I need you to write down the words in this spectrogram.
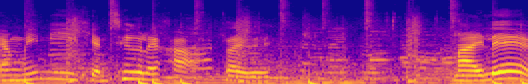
ยังไม่มีเขียนชื่อเลยค่ะ ใส่เลย หมายเลข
